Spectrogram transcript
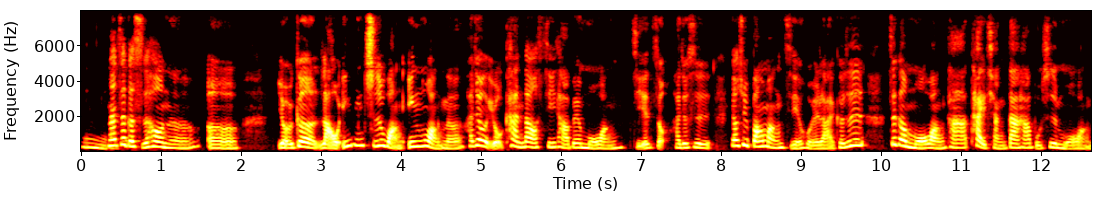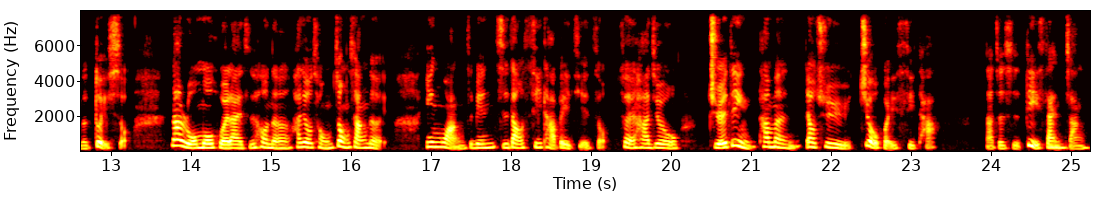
嗯，那这个时候呢，呃，有一个老鹰之王鹰王呢，他就有看到西塔被魔王劫走，他就是要去帮忙劫回来。可是这个魔王他太强大，他不是魔王的对手。那罗摩回来之后呢，他就从重伤的鹰王这边知道西塔被劫走，所以他就。决定他们要去救回西塔，那这是第三章。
